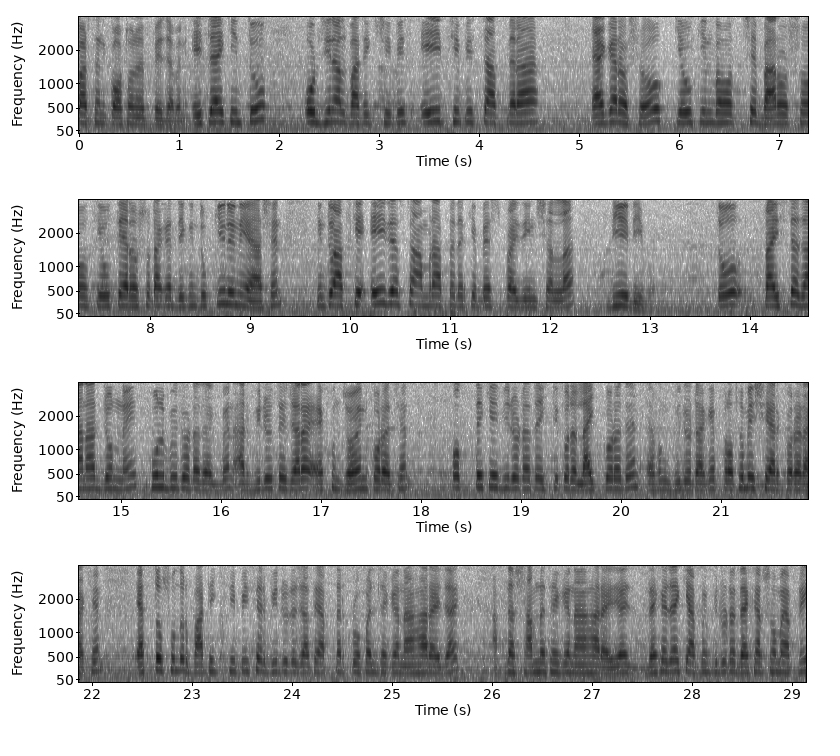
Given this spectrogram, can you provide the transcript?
পার্সেন্ট কটনের পেয়ে যাবেন। এটাই কিন্তু অরিজিনাল বাটিক থ্রি পিস। এই থ্রি পিসটা আপনারা এগারোশো, কেউ কিংবা হচ্ছে বারোশো, কেউ তেরোশো টাকা দিয়ে কিন্তু কিনে নিয়ে আসেন। কিন্তু আজকে এই ড্রেসটা আমরা আপনাদেরকে বেস্ট প্রাইসে ইনশাল্লাহ দিয়ে দিব। তো প্রাইসটা জানার জন্য ফুল ভিডিওটা দেখবেন। আর ভিডিওতে যারা এখন জয়েন করেছেন, প্রত্যেকে ভিডিওটাতে একটি করে লাইক করে দেন এবং ভিডিওটাকে প্রথমে শেয়ার করে রাখেন। এত সুন্দর বাটিক থ্রি পিসের ভিডিওটা যাতে আপনার প্রোফাইল থেকে না হারায় যায়, আপনার সামনে থেকে না হারায় যায়। দেখা যায় কি আপনি ভিডিওটা দেখার সময় আপনি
